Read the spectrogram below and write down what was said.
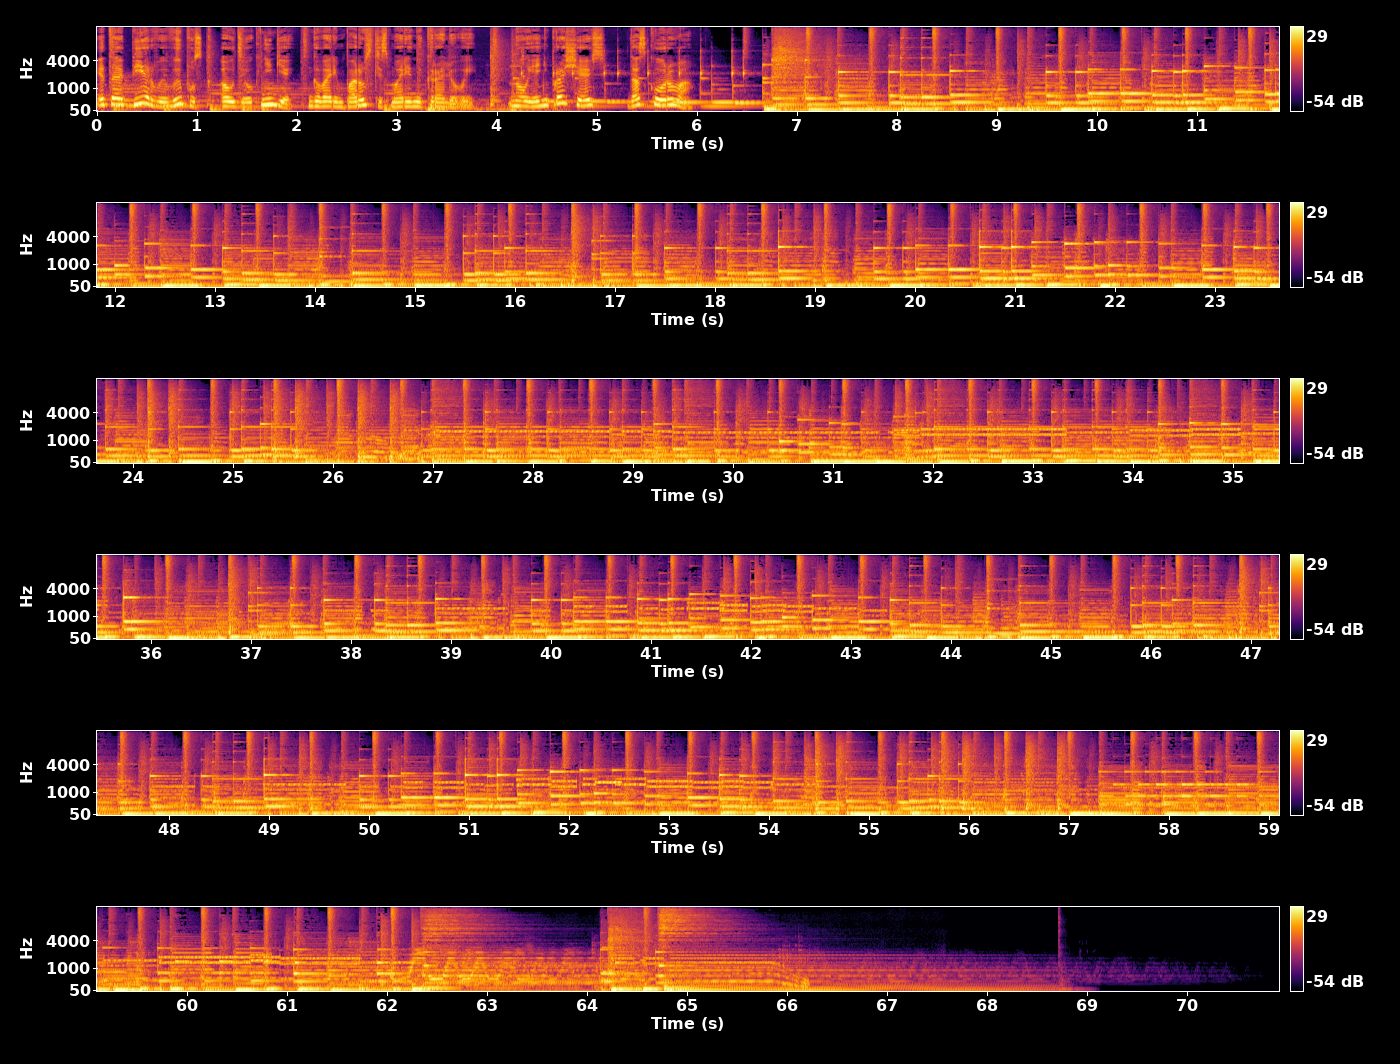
Это первый выпуск аудиокниги «Говорим по-русски» с Мариной Королевой. Но я не прощаюсь. До скорого!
